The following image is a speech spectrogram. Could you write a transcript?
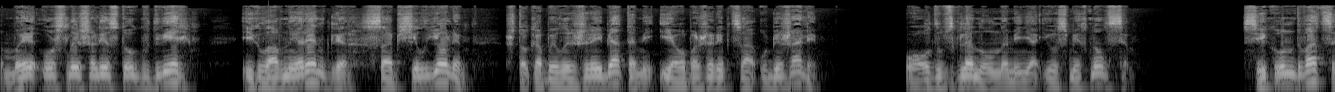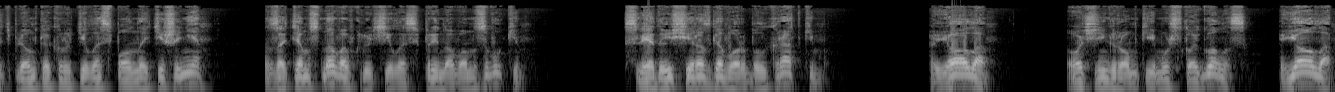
Мы услышали стук в дверь, и главный ренглер сообщил Йоле, что кобылы с жеребятами и оба жеребца убежали. Олд взглянул на меня и усмехнулся. Секунд двадцать пленка крутилась в полной тишине, затем снова включилась при новом звуке. Следующий разговор был кратким. «Йола!» — очень громкий мужской голос. «Йола!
